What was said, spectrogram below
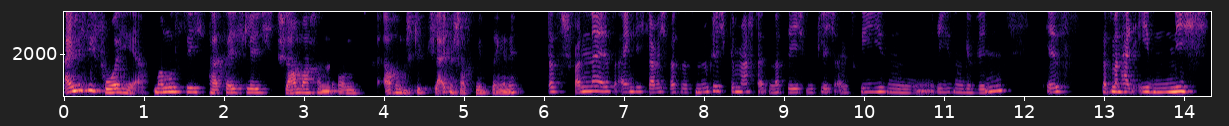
Eigentlich wie vorher. Man muss sich tatsächlich schlau machen und auch ein Stück Leidenschaft mitbringen. Ne? das Spannende ist eigentlich, glaube ich, was es möglich gemacht hat, und das sehe ich wirklich als riesen, riesen Gewinn, ist, dass man halt eben nicht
